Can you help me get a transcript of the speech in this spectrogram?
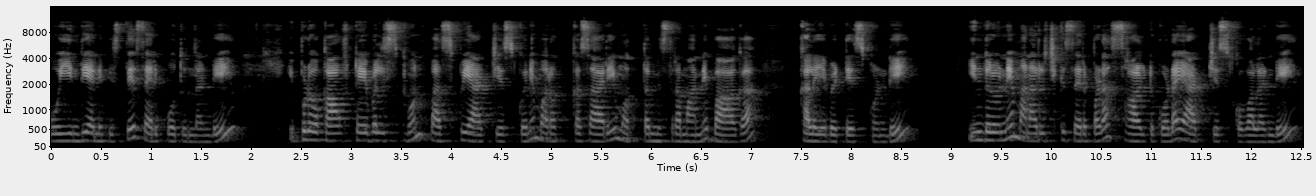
పోయింది అనిపిస్తే సరిపోతుందండి. ఇప్పుడు ఒక హాఫ్ టేబుల్ స్పూన్ పసుపు యాడ్ చేసుకొని మరొక్కసారి మొత్తం మిశ్రమాన్ని బాగా కలయబెట్టేసుకోండి. ఇందులోనే మన రుచికి సరిపడా సాల్ట్ కూడా యాడ్ చేసుకోవాలండి.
